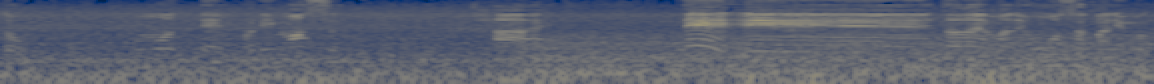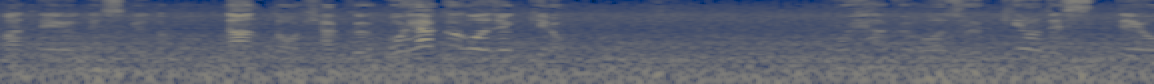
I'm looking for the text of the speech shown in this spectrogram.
と思っております。はい。で、えー、ただいまね大阪に向かっているんですけどもなんと100 550キロ。550キロですってよ。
